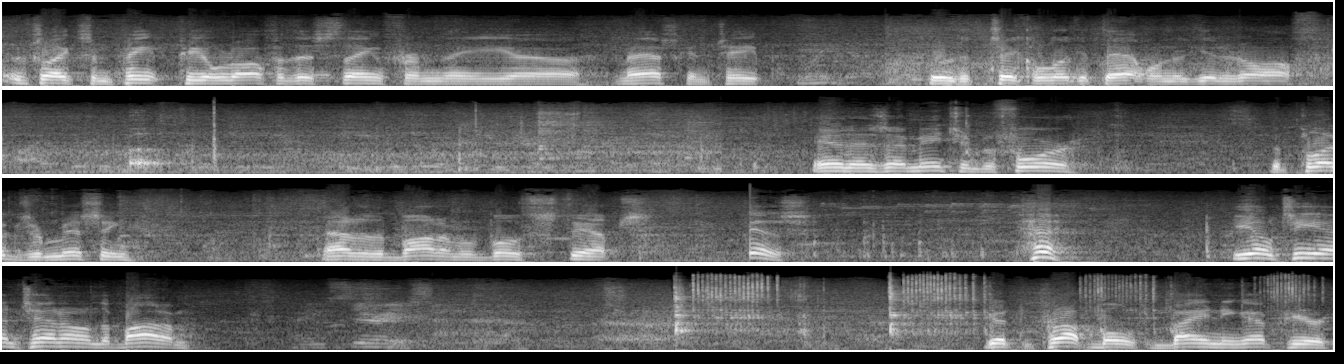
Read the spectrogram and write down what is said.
looks like some paint peeled off of this thing from the uh, masking tape. We'll take a look at that when we get it off. And as I mentioned before, the plugs are missing out of the bottom of both steps. Is ELT antenna on the bottom. Are you serious? Got the prop bolts binding up here.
